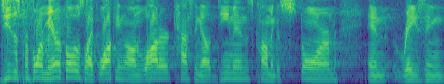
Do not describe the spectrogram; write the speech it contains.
Jesus performed miracles like walking on water, casting out demons, calming a storm, and raising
